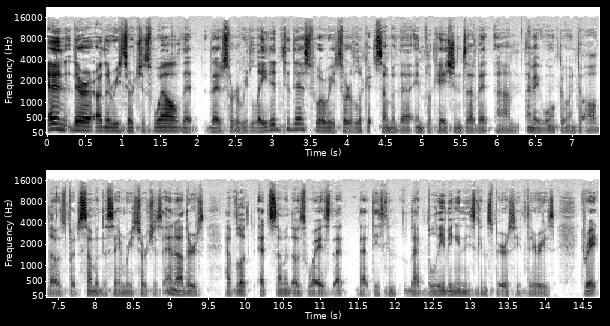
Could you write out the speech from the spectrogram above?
And there are other research as well that, that is sort of related to this, where we sort of look at some of the implications of it. Um, I maybe won't go into all those, but some of the same researchers and others have looked at some of those ways that that these that believing in these conspiracy theories create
